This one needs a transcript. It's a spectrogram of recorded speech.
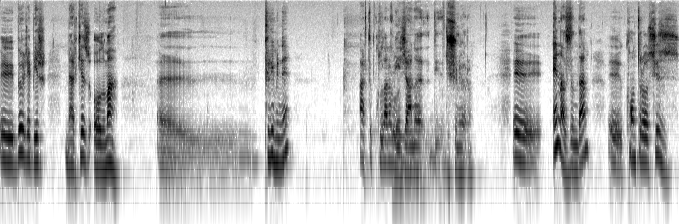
e, böyle bir merkez olma e, primini artık kullanamayacağını düşünüyorum. E, en azından e, kontrolsüz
